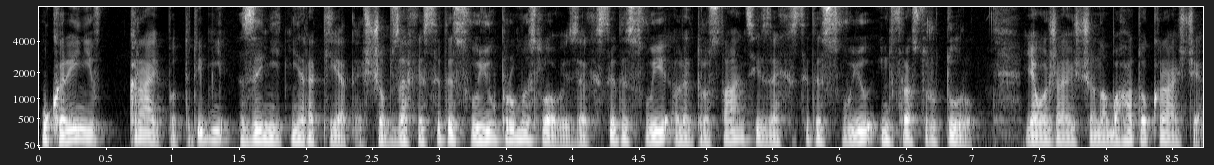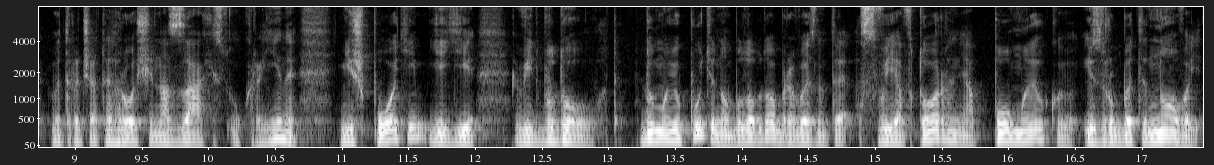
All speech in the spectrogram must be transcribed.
Україні вкрай потрібні зенітні ракети, щоб захистити свою промисловість, захистити свої електростанції, захистити свою інфраструктуру. Я вважаю, що набагато краще витрачати гроші на захист України, ніж потім її відбудовувати. Думаю, Путіну було б добре визнати своє вторгнення помилкою і зробити новий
